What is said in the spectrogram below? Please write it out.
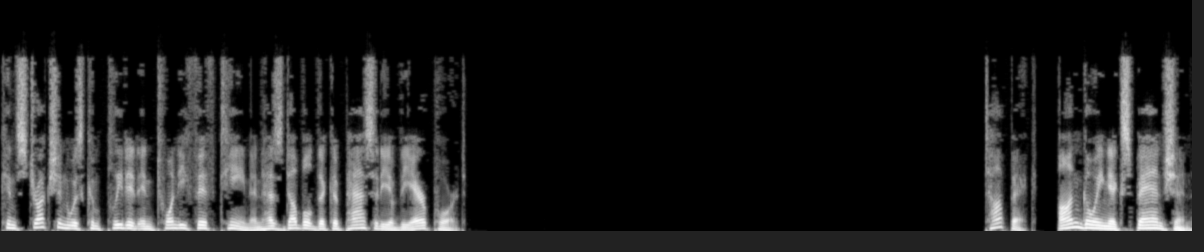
Construction was completed in 2015 and has doubled the capacity of the airport. Ongoing expansion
